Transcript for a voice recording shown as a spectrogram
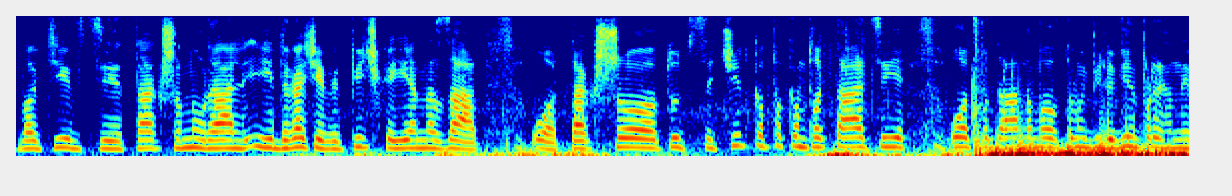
в автівці. Так що ну реально, і до речі, пічка є назад. От, так що тут все чітко по комплектації. От по даному автомобілю він пригнаний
